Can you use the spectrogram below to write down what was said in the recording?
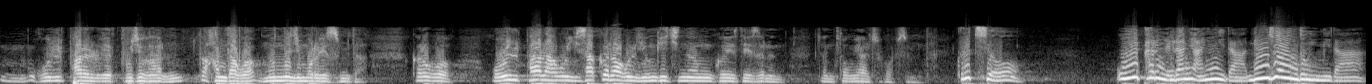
5.18을 음, 왜 부정한다고 묻는지 모르겠습니다. 그리고 5.18하고 이 사건하고 연기 짓는 것에 대해서는 전 동의할 수가 없습니다. 그렇죠. 5.18은 내란이 아닙니다. 민주화운동입니다.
